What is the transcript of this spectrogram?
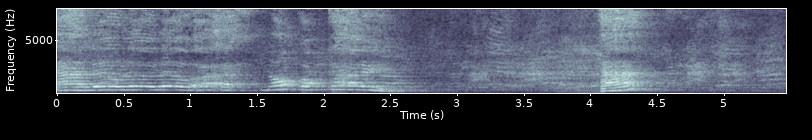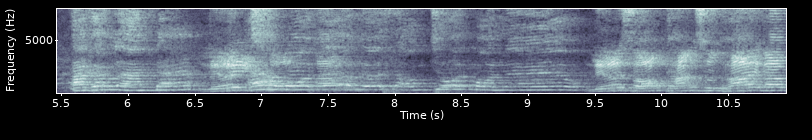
อ่าเร็วเร็วเร็วอะน้องของใครฮะอ่าข้างหลังนะเหลืออีกอ่าสอหมงดถัแล้งวเหลือสองชุดหมดแล้วเหลือสองถังสุดท้ายครับ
